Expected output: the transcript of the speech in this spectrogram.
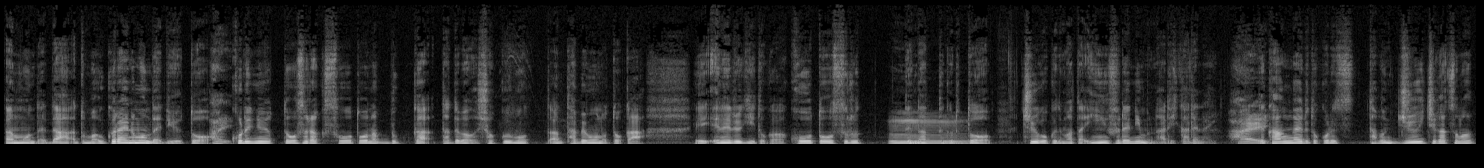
問題、あとまあウクライナ問題でいうと、はい、これによっておそらく相当な物価、例えば食も食べ物とかエネルギーとかが高騰するってなってくると、中国でまたインフレにもなりかねない。はい、で考えると、これ、多分11月の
